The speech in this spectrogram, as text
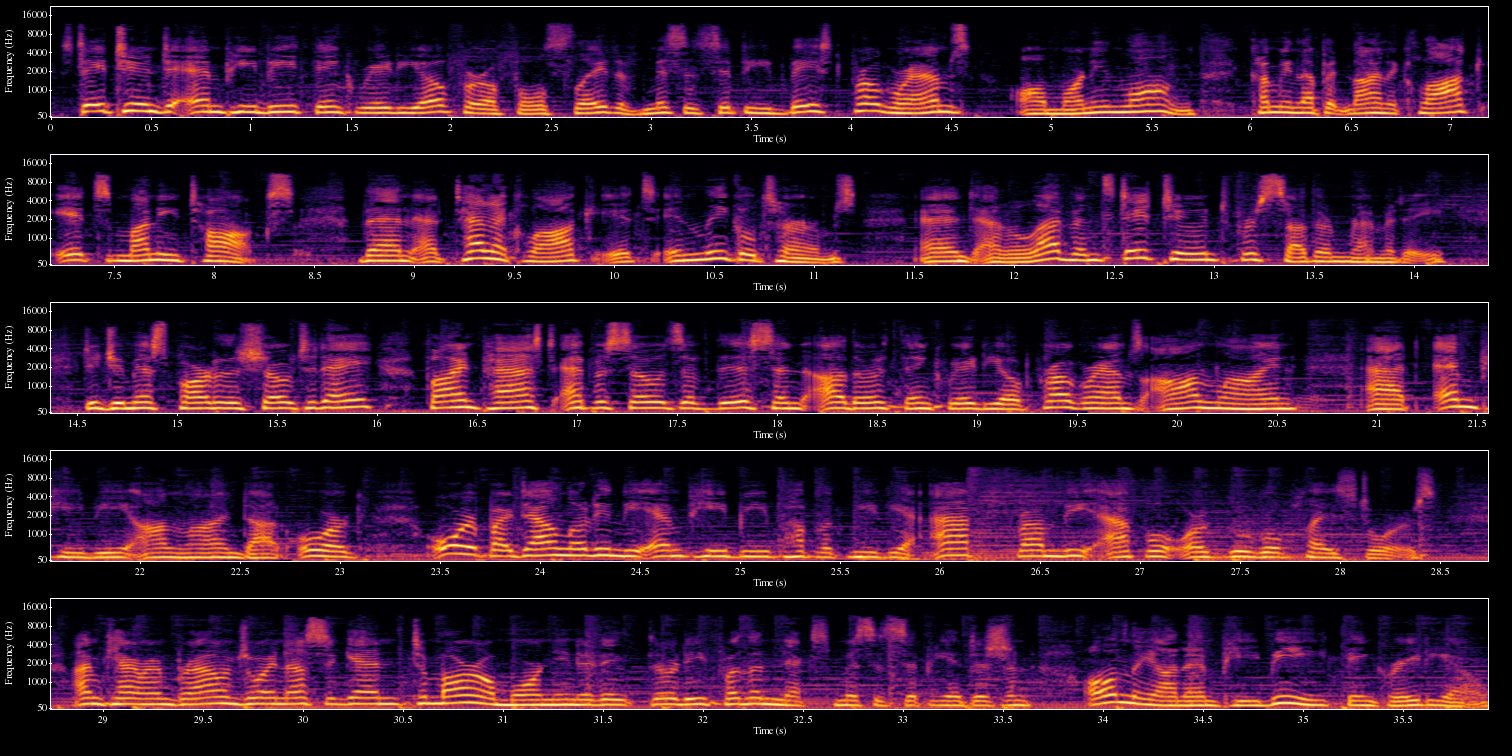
Stay tuned to MPB Think Radio for a full slate of Mississippi based programs all morning long. Coming up at 9 o'clock, it's Money Talks. Then at 10 o'clock, it's In Legal Terms. And at 11, stay tuned for Southern Remedy. Did you miss part of the show today? Find past episodes of this and other Think Radio programs online at mpbonline.org or by downloading the MPB Public Media app from the Apple or Google Play stores. I'm Karen Brown. Join us again tomorrow morning at 8:30 for the next Mississippi edition only on MPB Think Radio.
